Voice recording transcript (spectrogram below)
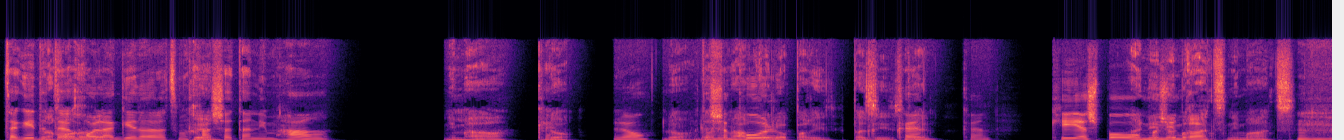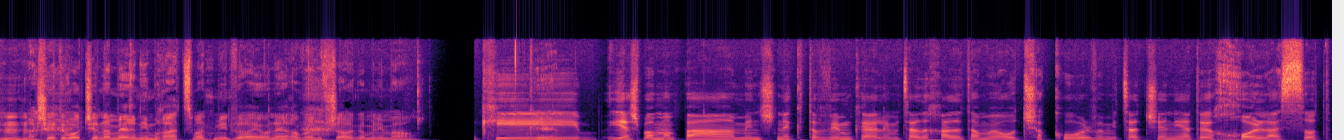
תגיד, אתה נכון או יכול לא? להגיד על עצמך כן. שאתה נמהר? נמהר? כן. לא, לא? לא, אתה לא נמהר שקול? ולא פריז, פזיז, כן, כן. כן. כי יש פה אני פשוט... נמרץ, נמרץ. ראשי תיבות של נמר, נמרץ, מתמיד ורעיונר, אבל אפשר גם נמהר. כי כן. יש במפה מין שני כתבים כאלה, מצד אחד אתה מאוד שקול, ומצד שני אתה יכול לעשות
